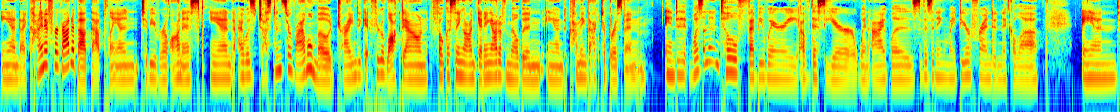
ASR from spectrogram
and I kind of forgot about that plan, to be real honest. And I was just in survival mode, trying to get through lockdown, focusing on getting out of Melbourne and coming back to Brisbane. And it wasn't until February of this year when I was visiting my dear friend Nicola and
